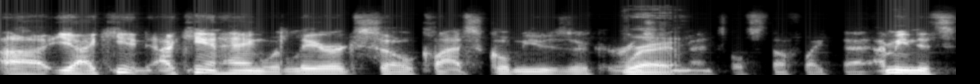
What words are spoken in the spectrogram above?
uh, yeah, I can't I can't hang with lyrics. So classical music or Right. instrumental stuff like that. I mean, it's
